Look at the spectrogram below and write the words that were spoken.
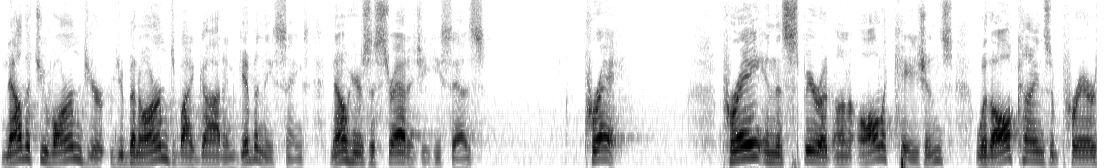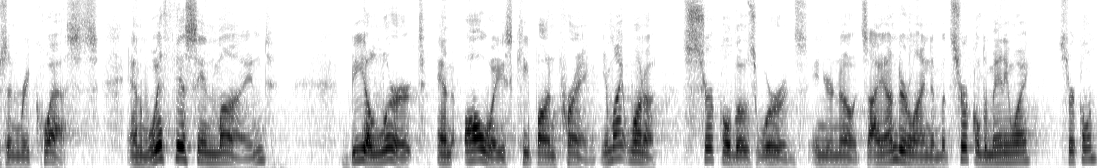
Now that you've armed your, you've been armed by God and given these things, now here's a strategy. He says, pray. Pray in the Spirit on all occasions with all kinds of prayers and requests. And with this in mind, be alert and always keep on praying. You might want to circle those words in your notes. I underlined them, but circled them anyway. Circle them.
